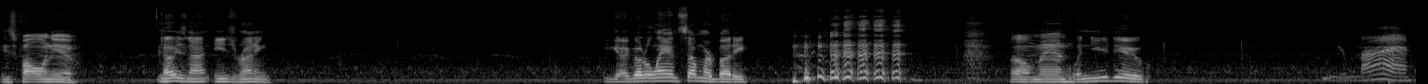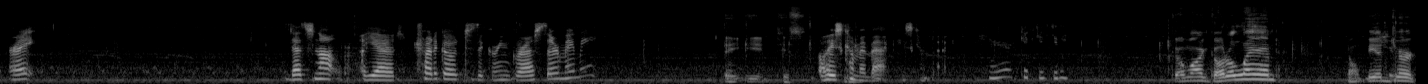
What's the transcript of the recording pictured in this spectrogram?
He's following you. No, he's not. He's running. You gotta go to land somewhere, buddy. Oh man. When you do, You're mine, right? That's not. Yeah, try to go to the green grass there, maybe. it, it just Oh, he's coming back. He's coming back. Here, kitty, kitty, kitty. Come on, go to land. Don't be a Should- jerk.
